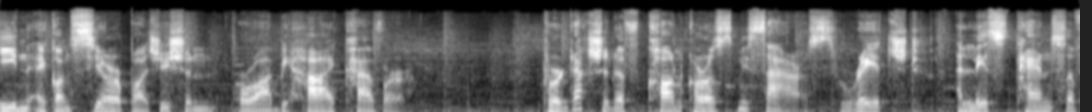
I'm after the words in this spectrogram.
in a concealed position or behind cover. Production of Konkurs missiles reached at least tens of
